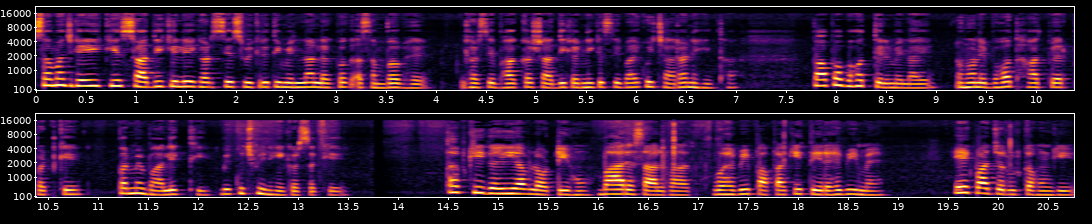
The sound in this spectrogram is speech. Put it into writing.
समझ गई कि शादी के लिए घर से स्वीकृति मिलना लगभग असंभव है। घर से भागकर शादी करने के सिवाय कोई चारा नहीं था। पापा बहुत तिल मिलाए उन्होंने बहुत हाथ पैर पटके पर मैं बालिक थी, वे कुछ भी नहीं कर सके। तब की गई अब लौटी हूँ, बारह साल बाद। वह भी पापा की तेरहवीं में। एक बात ज़रूर कहूँगी,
